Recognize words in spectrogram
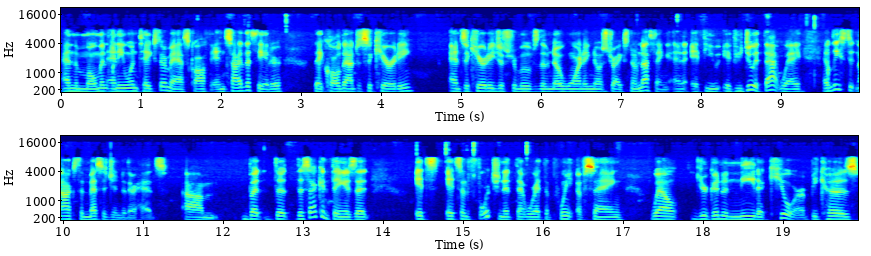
And the moment anyone takes their mask off inside the theater they call down to security and security just removes them. No warning no strikes no nothing. And if you if you do it that way at least it knocks the message into their heads. Um, but the the second thing is that it's it's unfortunate that we're at the point of saying, well, you're going to need a cure because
